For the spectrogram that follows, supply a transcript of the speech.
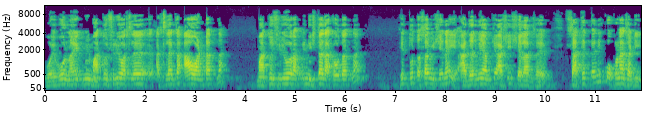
वैभव नाईक मी मातोश्री असल्या असल्याचा आव आणतात ना? मातोश्रीवर आपली निष्ठा दाखवतात ना? हे तो तसा विषय नाही. आदरणीय आमचे आशिष शेलार साहेब सातत्याने कोकणासाठी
